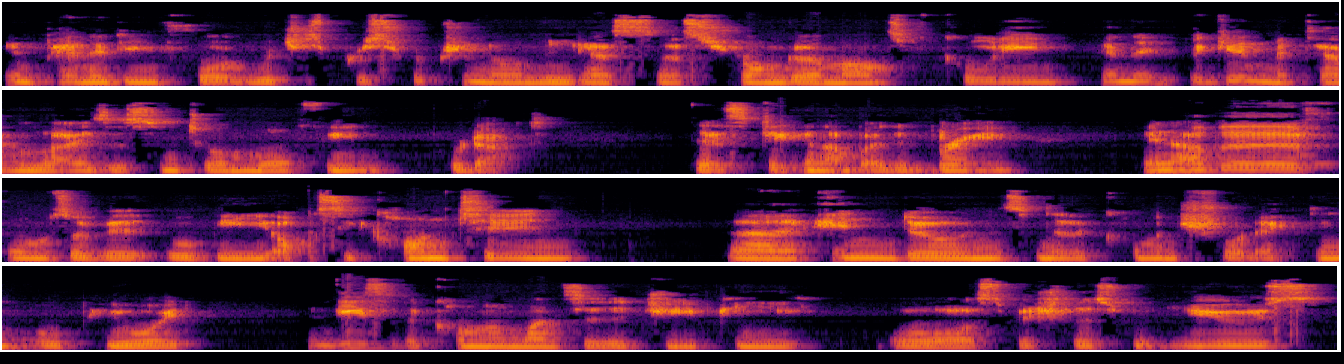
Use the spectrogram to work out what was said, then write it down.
and Panadeine Forte which is prescription only, has stronger amounts of codeine, and it again metabolizes into a morphine product that's taken up by the brain. And other forms of it will be OxyContin, uh, Endone is another common short-acting opioid, and these are the common ones that a GP or specialist would use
